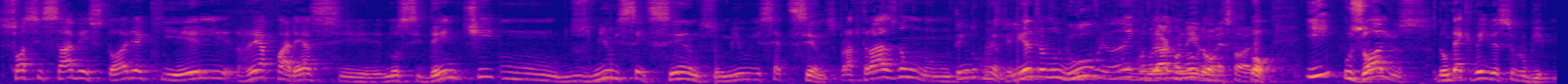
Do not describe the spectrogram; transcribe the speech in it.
só se sabe a história que ele reaparece no Ocidente um, dos 1600 ou 1700. Para trás não, não, não, tem documento. Ele entra no Louvre, né, enquanto um entra no Louvre. História. Bom, e os olhos, de onde é que veio esse rubi?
